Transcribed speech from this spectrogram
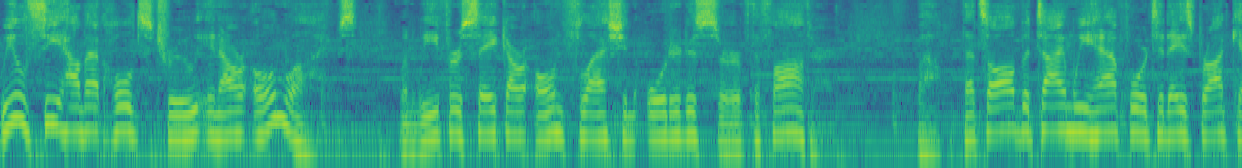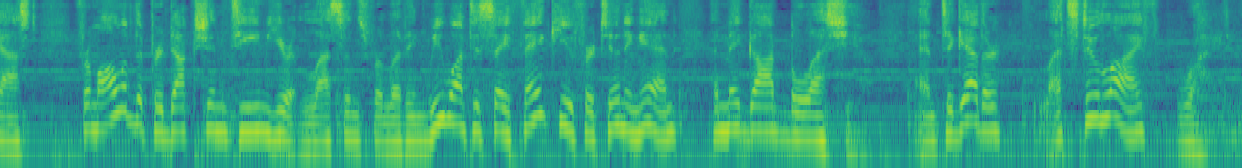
We'll see how that holds true in our own lives when we forsake our own flesh in order to serve the Father. Well, that's all the time we have for today's broadcast. From all of the production team here at Lessons for Living, we want to say thank you for tuning in and may God bless you. And together, let's do life right.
